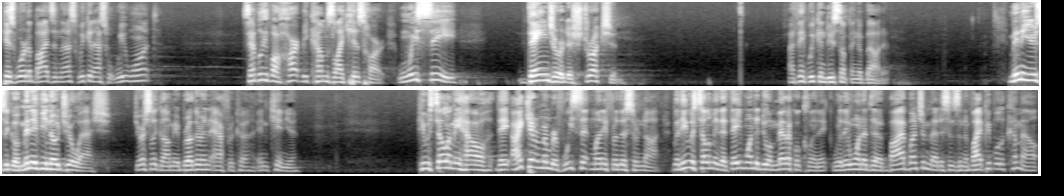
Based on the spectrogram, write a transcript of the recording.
His Word abides in us. We can ask what we want. See, I believe our heart becomes like His heart. When we see danger or destruction, I think we can do something about it. Many years ago, many of you know Joash, Joash Lagami, a brother in Africa, in Kenya. He was telling me how they, I can't remember if we sent money for this or not, but he was telling me that they wanted to do a medical clinic where they wanted to buy a bunch of medicines and invite people to come out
